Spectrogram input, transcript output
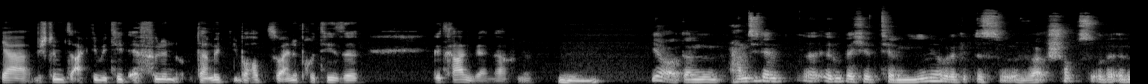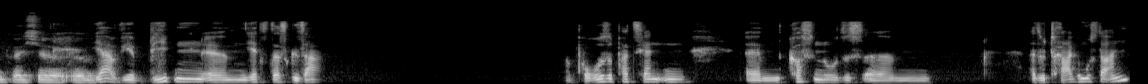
ja, bestimmte Aktivität erfüllen, damit überhaupt so eine Prothese getragen werden darf. Ne? Hm. Ja, dann haben Sie denn äh, irgendwelche Termine oder gibt es Workshops oder irgendwelche? Ähm ja, wir bieten ähm, jetzt das gesamte Porose-Patienten ähm, kostenloses ähm, also Tragemuster an.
